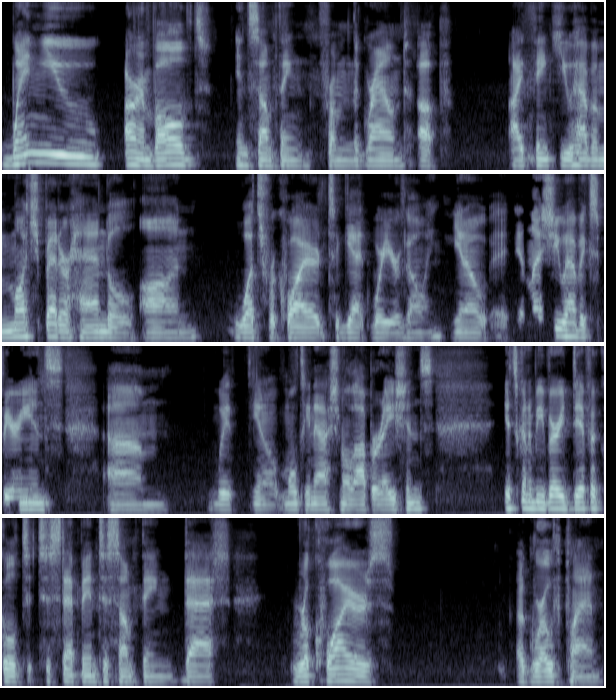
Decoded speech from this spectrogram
when you are involved in something from the ground up, I think you have a much better handle on what's required to get where you're going. You know, unless you have experience um, with you know multinational operations, it's going to be very difficult to, to step into something that requires a growth plan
